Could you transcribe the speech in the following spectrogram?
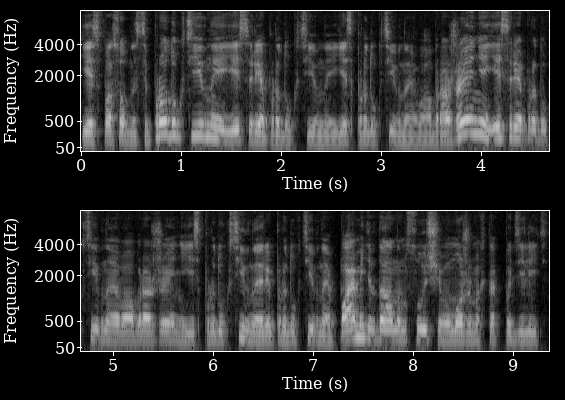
Есть способности продуктивные, есть репродуктивные. Есть продуктивное воображение, есть репродуктивное воображение, есть продуктивная репродуктивная память в данном случае, мы можем их так поделить.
